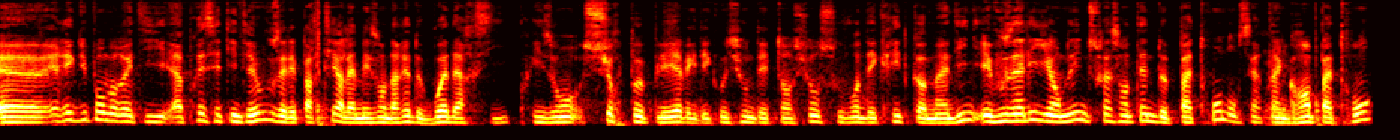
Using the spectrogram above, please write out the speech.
Euh, Éric Dupont-Moretti, après cette interview, vous allez partir à la maison d'arrêt de Bois d'Arcy, prison surpeuplée avec des conditions de détention souvent décrites comme indignes, et vous allez y emmener une soixantaine de patrons, dont certains grands patrons,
